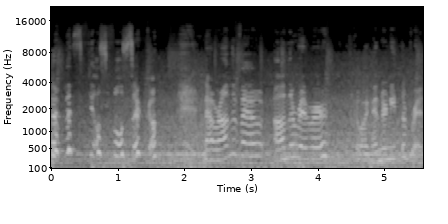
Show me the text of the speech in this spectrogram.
So this feels full circle. Now we're on the boat, on the river, going underneath the bridge.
